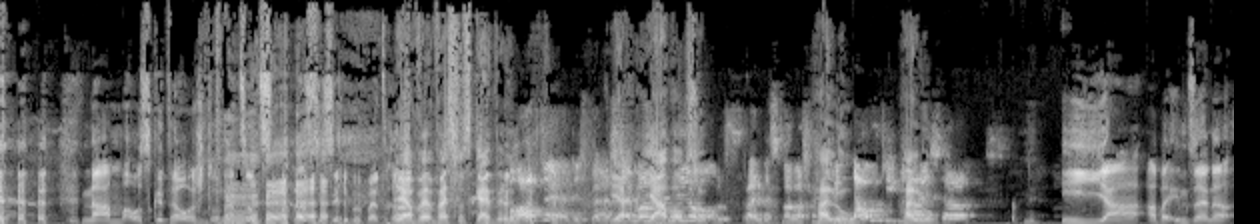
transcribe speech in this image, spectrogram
Namen ausgetauscht und ansonsten war das dieselbe Übertragung. Ja, aber weißt du, was geil wird? Braucht er ja nicht mehr. Ja, Einmal ja, aber auch so-. Das war wahrscheinlich Hallo, genau die hallo. gleiche. Ja, aber in seiner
